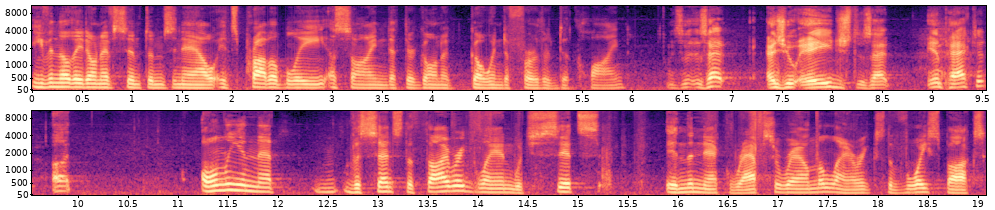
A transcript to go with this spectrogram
even though they don't have symptoms now, it's probably a sign that they're going to go into further decline. Is, is that, as you age, does that impact it? Uh, only in that the sense the thyroid gland which sits in the neck wraps around the larynx the voice box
